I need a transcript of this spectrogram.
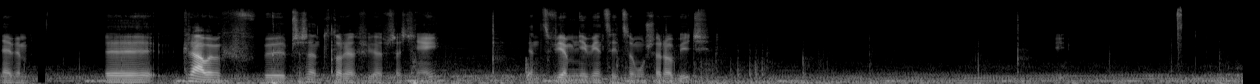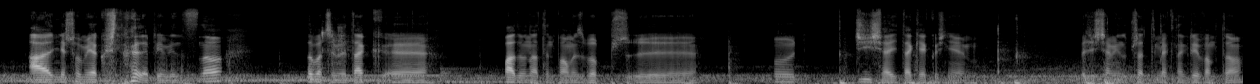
Nie wiem. Yy, grałem, yy, przeszedłem tutorial chwilę wcześniej, więc wiem mniej więcej co muszę robić. Ale nie szło mi jakoś najlepiej, więc no... Zobaczymy, tak? Yy, padłem na ten pomysł, bo przy, yy, dzisiaj tak jakoś, nie wiem, 20 minut przed tym jak nagrywam to,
